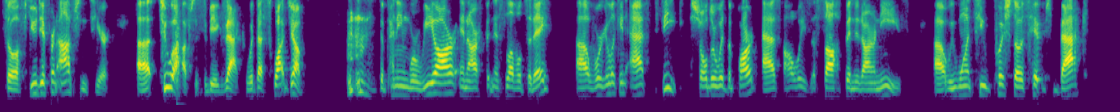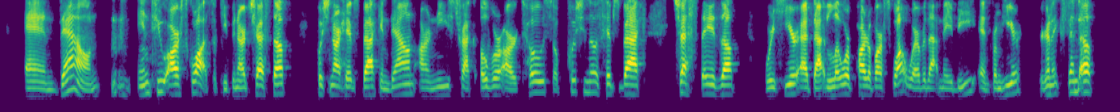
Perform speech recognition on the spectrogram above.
So a few different options here, uh, two options to be exact with that squat jump. Depending where we are in our fitness level today, uh, we're looking at feet shoulder width apart. As always, a soft bend at our knees. Uh, we want to push those hips back and down into our squat. So keeping our chest up, pushing our hips back and down, our knees track over our toes. So pushing those hips back, chest stays up. We're here at that lower part of our squat, wherever that may be. And from here, you're gonna extend up,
